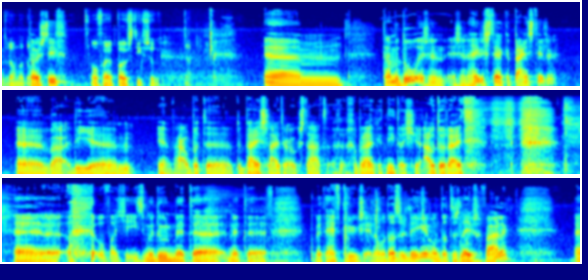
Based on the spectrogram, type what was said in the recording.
tramadol. Positief. Of eh, positief, sorry. Ja. Ehm, tramadol is een, is een hele sterke pijnstiller. eh, waar, die, ehm, ja, waar op het, eh, op de bijsluiter ook staat. ge- Gebruik het niet als je auto rijdt. Eh, of als je iets moet doen met, eh met, eh met heftrucks en allemaal dat soort dingen. Want dat is levensgevaarlijk. Eh,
